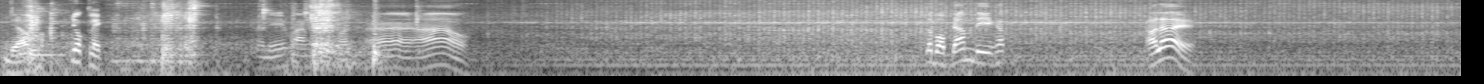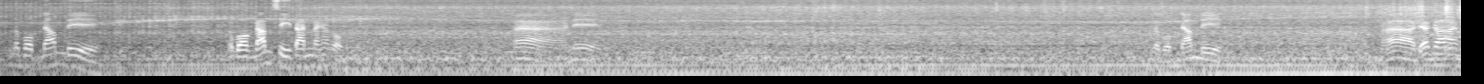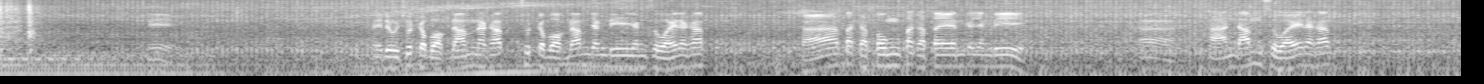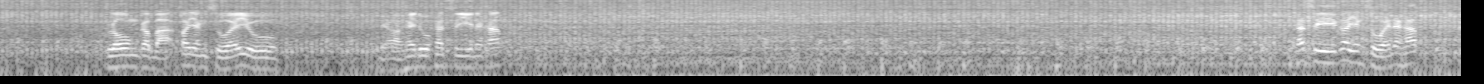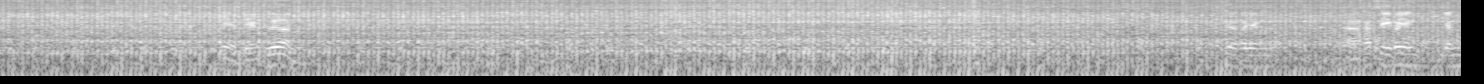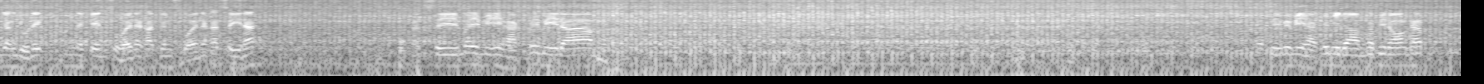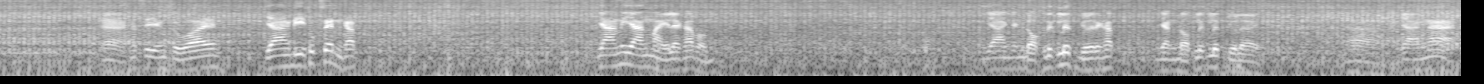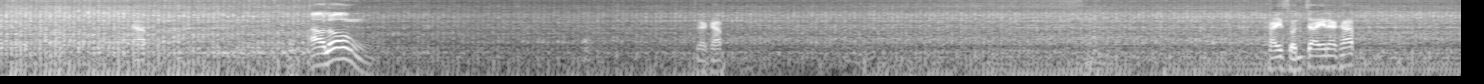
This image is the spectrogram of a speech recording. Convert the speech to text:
เดี๋ยวยกเหล็ก อันนี้วางไว้ก่อนอ่าอ้าว ระบบดั้มดีครับ เอาเลย ระบบดั้มดี กระบอกดั้มสี่ตันนะครับผม อ่า นี่ ระบบดั้มดี อ่า เดี๋ยวก่อน นี่ ให้ดูชุดกระบอกดำนะครับ ชุดกระบอกดำยังดียังสวยนะครับ ขาตะกะตรงตะกะเตนก็ยังดี อ่า ฐานดำสวยนะครับโครงกระบะก็ยังสวยอยู่ เดี๋ยวให้ดูคัสซีนะครับ ชัดซีก็ยังสวยนะครับเนี่ยเสียงเครื่องเครื่องก็ยังคัสซีก็ยังยังยังอยู่ในในเกณฑ์สวยนะครับยังสวยนะคัสซีนะคัสซีไม่มีหักไม่มีดาม มีหักไม่มีดามครับพี่น้องครับอ่าคัสซียังสวย ยางดีทุกเส้นครับ ยางนี่ยางใหม่เลยครับผม ยางยังดอกลึกๆอยู่เลยครับยังดอกลึกๆอยู่เลยอ่ายางหน้าครับเอาลงนะครับ ใครสนใจนะครับ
